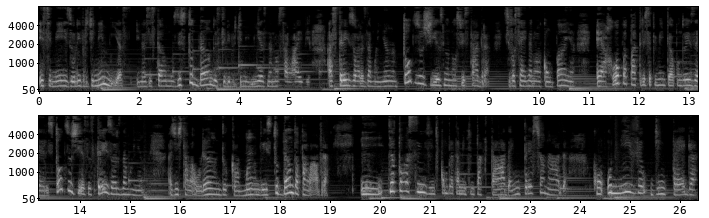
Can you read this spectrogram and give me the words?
esse mês o livro de Neemias e nós estamos estudando esse livro de Neemias na nossa live às três horas da manhã, todos os dias no nosso Instagram. Se você ainda não acompanha, é arroba Patrícia Pimentel com dois L's. Todos os dias às três horas da manhã a gente está lá orando, clamando e estudando a palavra. E eu tô assim, gente, completamente impactada, impressionada com o nível de entrega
